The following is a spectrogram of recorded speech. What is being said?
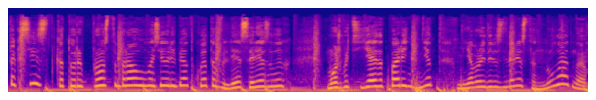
таксист, который просто брал, увозил ребят куда-то в лес и резал их. Может быть, я этот парень? Нет, меня вроде довезли до места. Ну ладно.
